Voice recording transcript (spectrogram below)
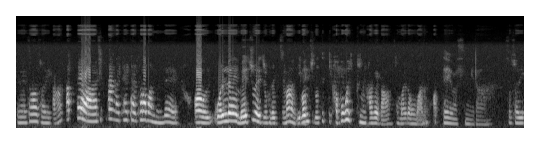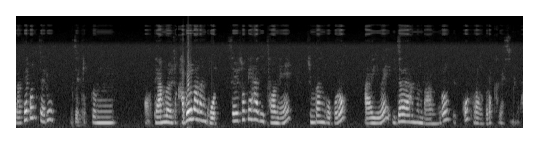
그래서 저희가 카페와 식당을 탈탈 털어봤는데 어, 원래 매주 매주 그랬지만 이번 주도 특히 가보고 싶은 가게가 정말 너무 많은 것 같아요. 네, 맞습니다. 그래서 저희가 세 번째로 이제 조금 어, 대학로에서 가볼 만한 곳을 소개하기 전에 중간 곡으로 아이유의 잊어야 하는 마음으로 듣고 돌아오도록 하겠습니다.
